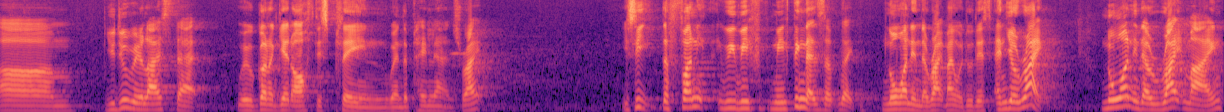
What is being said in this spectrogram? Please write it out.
um, You do realize that we're going to get off this plane when the plane lands, right? You see, the funny, we, we, we think that like, no one in the right mind would do this, and you're right. No one in their right mind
